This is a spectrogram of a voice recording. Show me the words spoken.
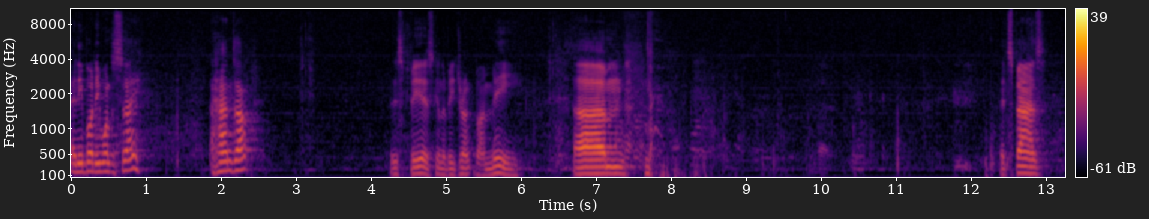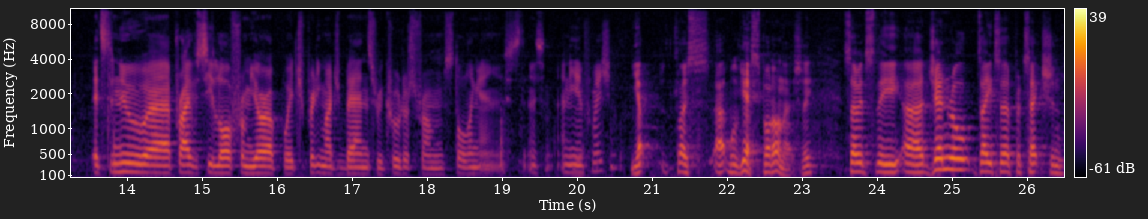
Anybody want to say? A hand up? This beer is going to be drunk by me. Um, it's Baz. It's the new uh, privacy law from Europe, which pretty much bans recruiters from stalling any information. Yep, close. Uh, well, yes, spot on actually. So it's the uh, General Data Protection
